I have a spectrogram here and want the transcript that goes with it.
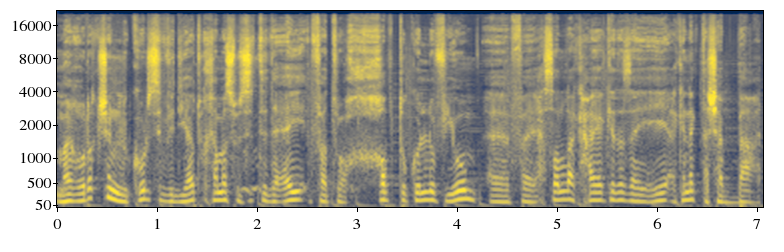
ما يغركش إن ال course فيديوهاته خمس وست دقايق فتروح خبطه كله في يوم آه، فيحصل لك حاجة كده زي إيه؟ أكنك تشبعت.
